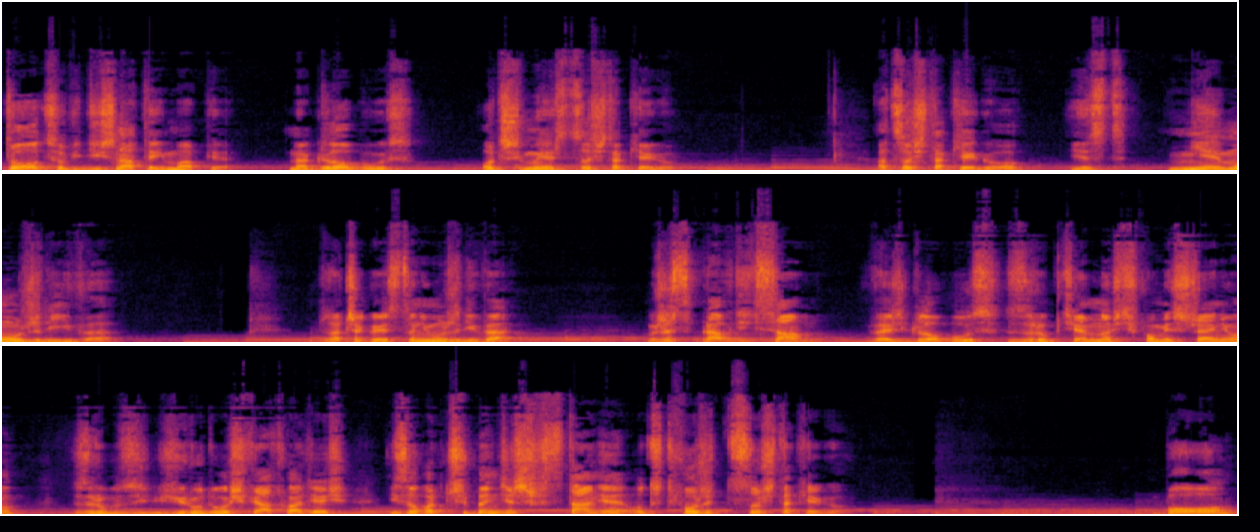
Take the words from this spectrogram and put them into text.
to, co widzisz na tej mapie, na globus, otrzymujesz coś takiego. A coś takiego jest niemożliwe. Dlaczego jest to niemożliwe? Możesz sprawdzić sam. Weź globus, zrób ciemność w pomieszczeniu, zrób źródło światła gdzieś i zobacz, czy będziesz w stanie odtworzyć coś takiego. Bo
